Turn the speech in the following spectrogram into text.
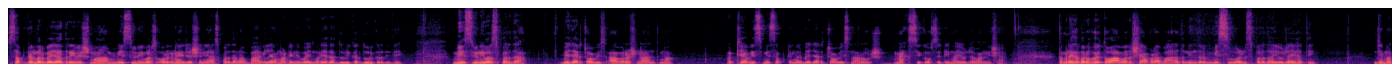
સપ્ટેમ્બર બે હજાર ત્રેવીસમાં મિસ યુનિવર્સ ઓર્ગેનાઇઝેશને આ સ્પર્ધામાં ભાગ લેવા માટેની વય મર્યાદા દૂર દૂર કરી દીધી. મિસ યુનિવર્સ સ્પર્ધા બે હજાર ચોવીસ આ વર્ષના અંતમાં અઠ્યાવીસમી સપ્ટેમ્બર બે હજાર ચોવીસના રોજ મેક્સિકો સિટીમાં યોજાવાની છે. તમને ખબર હોય તો આ વર્ષે આપણા ભારતની અંદર મિસ વર્લ્ડ સ્પર્ધા યોજાઈ હતી. જેમાં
